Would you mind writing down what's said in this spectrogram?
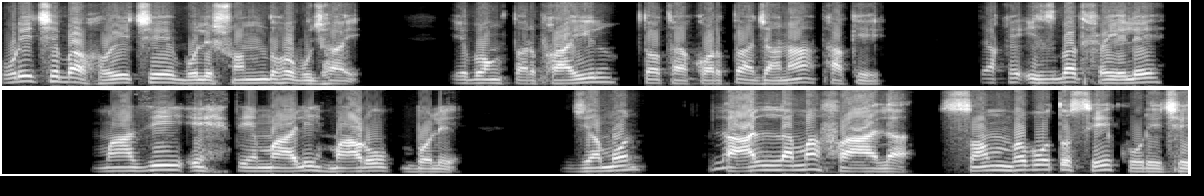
করেছে বা হয়েছে বলে সন্দেহ বুঝায় এবং তার ফাইল তথা কর্তা জানা থাকে, তাকে ইসবাত ফেলে মাজি এহতেমালি মারুফ বলে। যেমন লাল্লামা ফালা সম্ভবত সে করেছে।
